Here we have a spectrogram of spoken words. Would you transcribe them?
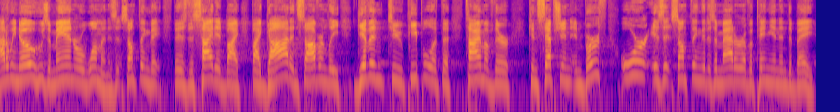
How do we know who's a man or a woman? Is it something that, that is decided by, by God and sovereignly given to people at the time of their conception and birth? Or is it something that is a matter of opinion and debate?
